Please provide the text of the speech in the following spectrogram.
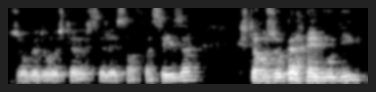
jogadores da seleção francesa que estão jogar em Munique.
